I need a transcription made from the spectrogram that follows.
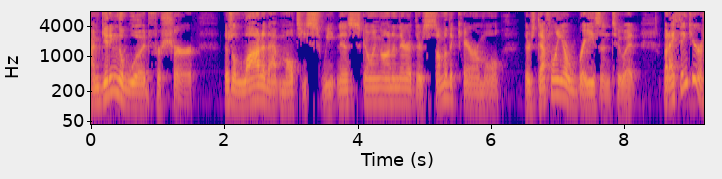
I'm getting the wood for sure. There's a lot of that malty sweetness going on in there. There's some of the caramel. There's definitely a raisin to it. But I think your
